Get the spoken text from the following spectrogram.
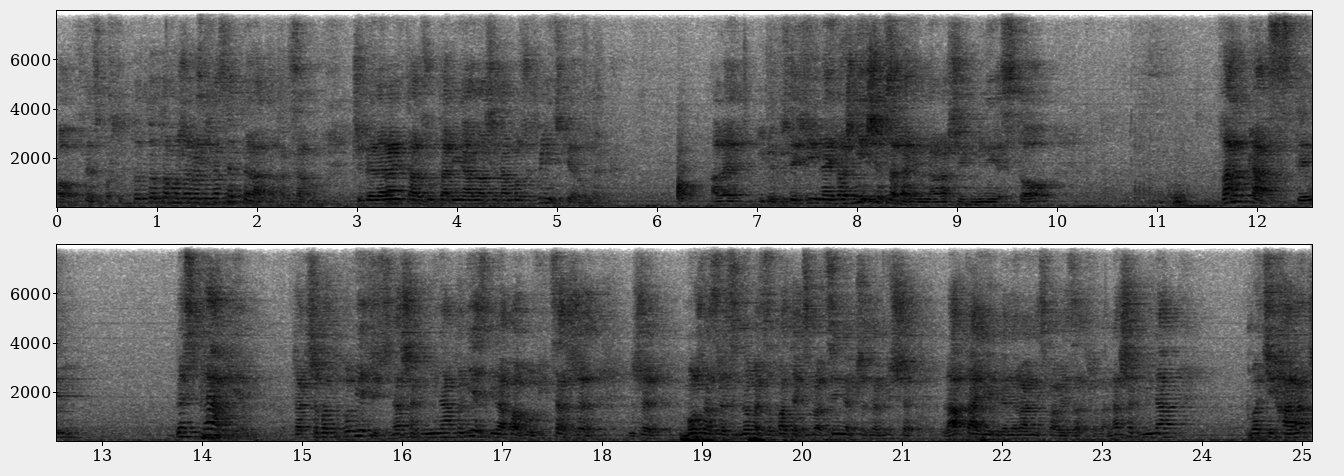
O, w ten sposób. To, to, to może rodzić następne lata tak samo. Czy generalnie ta żółta linia, ona się nam może zmienić kierunek. Ale w tej chwili najważniejszym zadaniem na naszej gminy jest to walka z tym bezprawiem. Tak trzeba to powiedzieć. Nasza gmina to nie jest gmina Pawłowica, że, że można zrezygnować z opłaty eksploatacyjnej przez najbliższe lata i generalnie sprawa jest załatwiona. Nasza gmina płaci haracz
